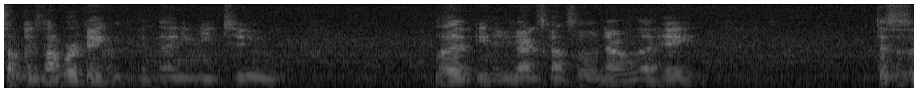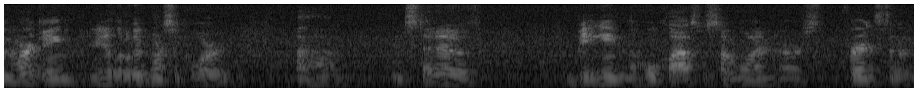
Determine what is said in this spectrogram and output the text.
something's not working and that you need to let either your guidance counselor know that hey this isn't working I need a little bit more support um, instead of being in the whole class with someone or for instance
